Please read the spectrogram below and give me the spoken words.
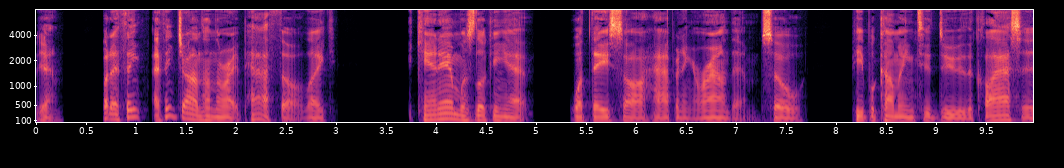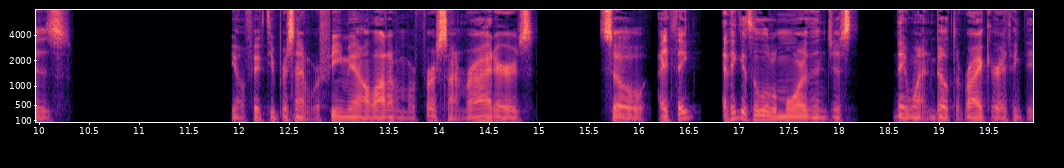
Yeah. But I think I think John's on the right path though. Like Can Am was looking at what they saw happening around them. So people coming to do the classes, you know, 50% were female, a lot of them were first time riders. So I think I think it's a little more than just they went and built the Ryker. I think they,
